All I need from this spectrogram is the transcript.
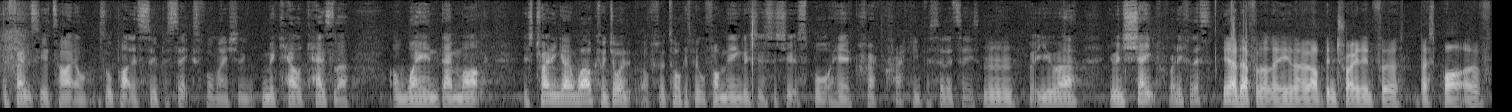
defence of your title. It's all part of this Super Six formation. Mikkel Kessler away in Denmark. Is training going well? Because we're, joined, we're talking to people from the English Institute of Sport here, cra cracking facilities. Mm. But you, uh, you in shape, ready for this? Yeah, definitely. You know, I've been training for the best part of,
